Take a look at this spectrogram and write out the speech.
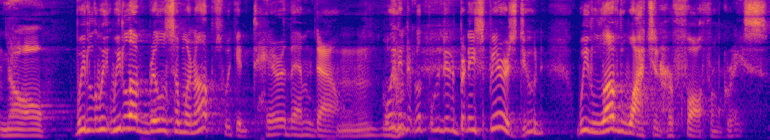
No, We, we, we love building someone up so we can tear them down. We, did, look what we did to Britney Spears, dude. We loved watching her fall from grace.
